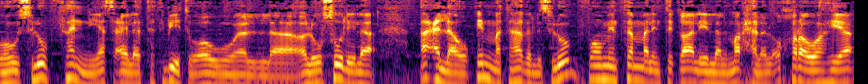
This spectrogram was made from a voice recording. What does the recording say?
أو اسلوب فني يسعى إلى تثبيته أو ال- الوصول إلى أعلى وقمة هذا الأسلوب ومن ثم الانتقال إلى المرحلة الأخرى وهي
